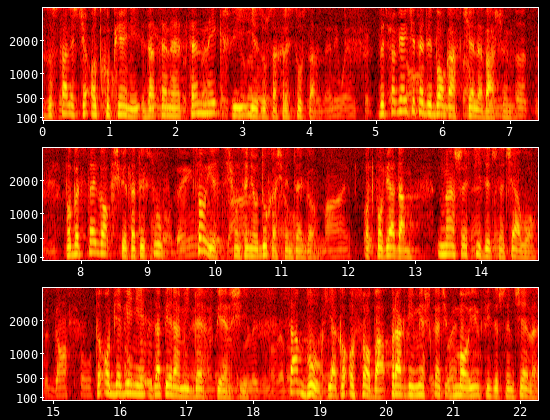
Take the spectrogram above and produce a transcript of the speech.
Zostaliście odkupieni za cenę cennej krwi Jezusa Chrystusa. Wysławiajcie tedy Boga w ciele waszym. Wobec tego, w świetle tych słów, co jest świątynią Ducha Świętego? Odpowiadam, nasze fizyczne ciało. To objawienie zapiera mi dech w piersi. Sam Bóg jako osoba pragnie mieszkać w moim fizycznym ciele.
